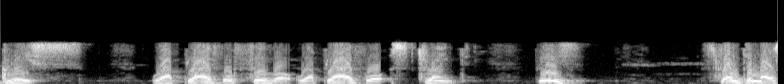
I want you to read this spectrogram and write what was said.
grace. We apply for favor. We apply for strength. Please strengthen us.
